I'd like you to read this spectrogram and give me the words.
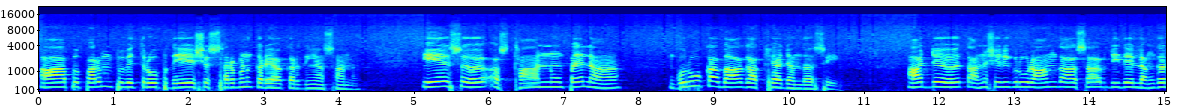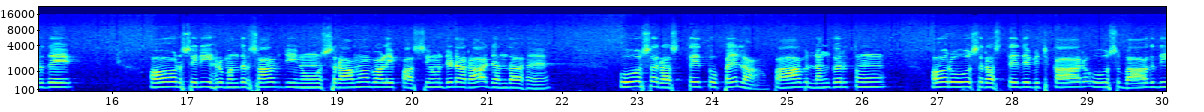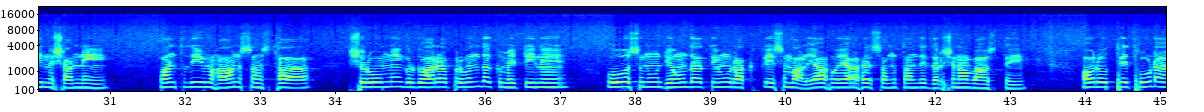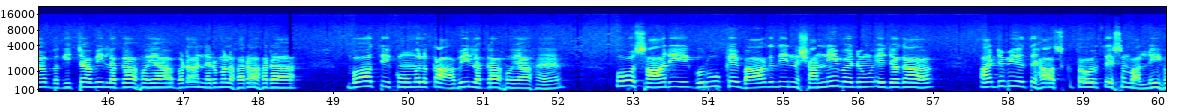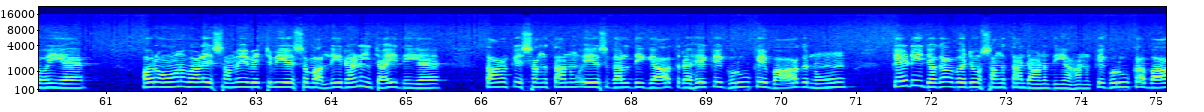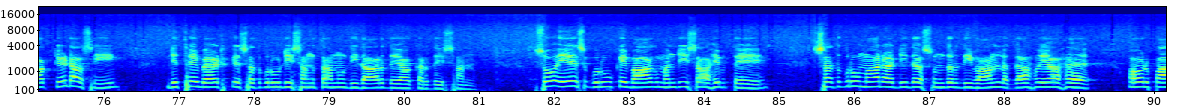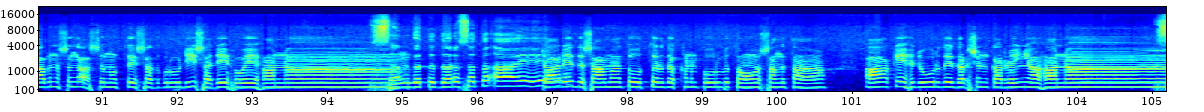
ਆਪ ਪਰਮ ਪਵਿੱਤਰ ਉਪਦੇਸ਼ ਸਰਵਣ ਕਰਿਆ ਕਰਦੀਆਂ ਸਨ। ਇਸ ਅਸਥਾਨ ਨੂੰ ਪਹਿਲਾਂ ਗੁਰੂ ਕਾ ਬਾਗ ਆਖਿਆ ਜਾਂਦਾ ਸੀ। ਅੱਜ ਧੰਨ ਸ੍ਰੀ ਗੁਰੂ ਰਾਮਦਾਸ ਸਾਹਿਬ ਜੀ ਦੇ ਲੰਗਰ ਦੇ ਔਰ ਸ੍ਰੀ ਹਰਮੰਦਰ ਸਾਹਿਬ ਜੀ ਨੂੰ ਸਰਾਵਾਂ ਵਾਲੇ ਪਾਸਿਓਂ ਜਿਹੜਾ ਰਾਹ ਜਾਂਦਾ ਹੈ, ਉਸ ਰਸਤੇ ਤੋਂ ਪਹਿਲਾਂ ਭਾਵ ਲੰਗਰ ਤੋਂ ਔਰ ਉਸ ਰਸਤੇ ਦੇ ਵਿਚਕਾਰ ਉਸ ਬਾਗ ਦੀ ਨਿਸ਼ਾਨੀ, ਪੰਥ ਦੀ ਮਹਾਨ ਸੰਸਥਾ, ਸ਼੍ਰੋਮਣੀ ਗੁਰਦੁਆਰਾ ਪ੍ਰਬੰਧਕ ਕਮੇਟੀ ਨੇ ਉਸ ਨੂੰ ਜਿਉਂ ਦਾ ਤਿਉਂ ਰੱਖ ਕੇ ਸੰਭਾਲਿਆ ਹੋਇਆ ਹੈ ਸੰਗਤਾਂ ਦੇ ਦਰਸ਼ਨਾਂ ਵਾਸਤੇ। ਔਰ ਉੱਥੇ ਥੋੜਾ ਬਗੀਚਾ ਵੀ ਲੱਗਾ ਹੋਇਆ, ਬੜਾ ਨਿਰਮਲ ਹਰਾ ਹਰਾ ਬਹੁਤ ਹੀ ਕੋਮਲ ਘਾਹ ਵੀ ਲੱਗਾ ਹੋਇਆ ਹੈ। ਉਹ ਸਾਰੀ ਗੁਰੂ ਕੇ ਬਾਗ ਦੀ ਨਿਸ਼ਾਨੀ ਵਜੋਂ ਇਹ ਜਗ੍ਹਾ ਅੱਜ ਵੀ ਇਤਿਹਾਸਕ ਤੌਰ ਤੇ ਸੰਭਾਲੀ ਹੋਈ ਹੈ ਔਰ ਆਉਣ ਵਾਲੇ ਸਮੇਂ ਵਿੱਚ ਵੀ ਇਹ ਸੰਭਾਲੀ ਰਹਿਣੀ ਚਾਹੀਦੀ ਹੈ ਤਾਂ ਕਿ ਸੰਗਤਾਂ ਨੂੰ ਇਸ ਗੱਲ ਦੀ ਗਿਆਤ ਰਹੇ ਕਿ ਗੁਰੂ ਕੇ ਬਾਗ ਨੂੰ ਕਿਹੜੀ ਜਗ੍ਹਾ ਵਜੋਂ ਸੰਗਤਾਂ ਜਾਣਦੀਆਂ ਹਨ, ਕਿ ਗੁਰੂ ਕਾ ਬਾਗ ਕਿਹੜਾ ਸੀ, ਜਿੱਥੇ ਬੈਠ ਕੇ ਸਤਿਗੁਰੂ ਦੀ ਸੰਗਤਾਂ ਨੂੰ ਦੀਦਾਰ ਦਿਆ ਕਰਦੇ ਸਨ। ਸੋ ਇਸ ਗੁਰੂ ਕੇ ਬਾਗ ਮੰਜੀ ਸਾਹਿਬ ਤੇ ਸਤਿਗੁਰੂ ਮਹਾਰਾਜ ਜੀ ਦਾ ਸੁੰਦਰ ਦੀਵਾਨ ਲੱਗਾ ਹੋਇਆ ਹੈ ਔਰ ਪਾਵਨ ਸਿੰਘਾਸਨ ਉੱਤੇ ਸਤਿਗੁਰੂ ਜੀ ਸਜੇ ਹੋਏ ਹਨ। ਸੰਗਤ ਦਰਸਤ ਆਏ। ਚਾਰੇ ਦਿਸ਼ਾਵਾਂ ਤੋਂ ਉੱਤਰ ਦੱਖਣ ਪੂਰਬ ਤੋਂ ਸੰਗਤਾਂ ਆ ਕੇ ਹਜੂਰ ਦੇ ਦਰਸ਼ਨ ਕਰ ਰਹੀਆਂ ਹਨ।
